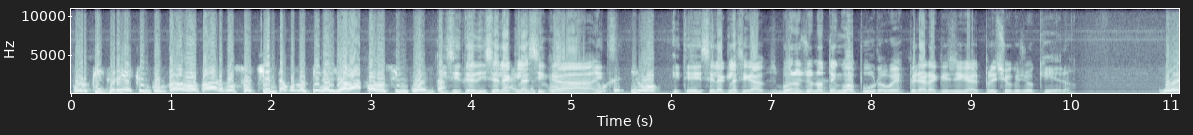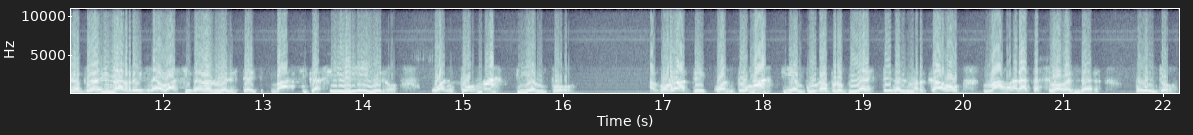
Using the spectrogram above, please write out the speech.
¿Por qué crees que un comprador va a pagar 2.80 cuando tiene el de abajo a 2.50? Y si te dice la clásica y, te dice la clásica, bueno, yo no tengo apuro, voy a esperar a que llegue al precio que yo quiero. Bueno, pero hay una regla básica en el real estate, básica, así de libro. Cuanto más tiempo, acordate, cuanto más tiempo una propiedad esté en el mercado, más barata se va a vender. Punto.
